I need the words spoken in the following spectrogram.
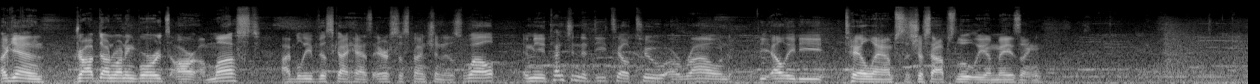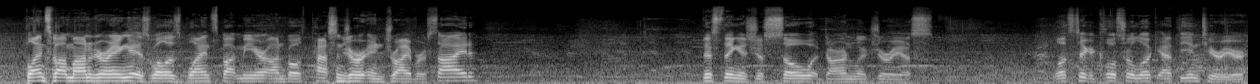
Again, drop down running boards are a must. I believe this guy has air suspension as well. And the attention to detail too around the LED tail lamps is just absolutely amazing. Blind spot monitoring as well as blind spot mirror on both passenger and driver side. This thing is just so darn luxurious. Let's take a closer look at the interior.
